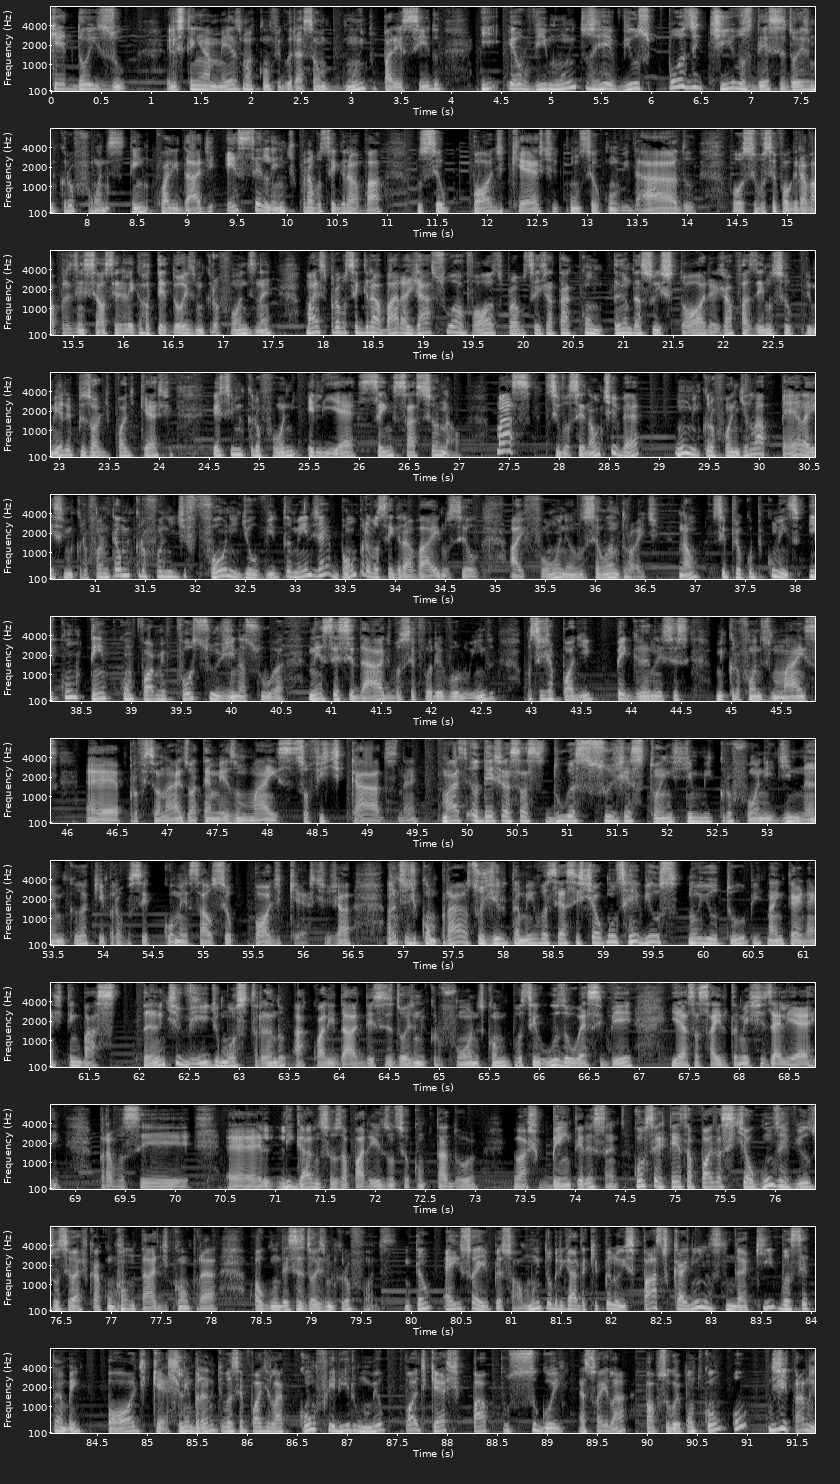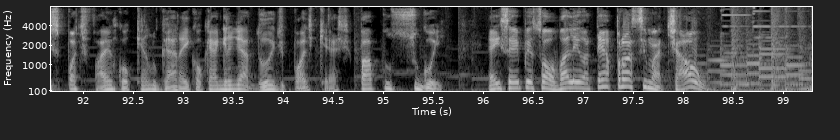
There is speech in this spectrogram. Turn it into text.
Q2U. Eles têm a mesma configuração, muito parecido, e eu vi muitos reviews positivos desses dois microfones. Tem qualidade excelente para você gravar o seu podcast com o seu convidado, ou se você for gravar presencial, seria legal ter dois microfones, né? Mas para você gravar já a sua voz, para você já estar tá contando a sua história, já fazendo o seu primeiro episódio de podcast, esse microfone ele é sensacional. Mas se você não tiver, um microfone de lapela, esse microfone, até um microfone de fone de ouvido também, ele já é bom para você gravar aí no seu iPhone ou no seu Android. Não se preocupe com isso. E com o tempo, conforme for surgindo a sua necessidade, você for evoluindo, você já pode ir pegando esses microfones mais é, profissionais ou até mesmo mais sofisticados, né? Mas eu deixo essas duas sugestões de microfone dinâmico aqui para você começar o seu podcast. Já antes de comprar, eu sugiro também você assistir alguns reviews no YouTube, na internet tem bastante vídeo mostrando a qualidade desses dois microfones, como você usa o USB e essa saída também XLR para você é, ligar nos seus aparelhos, no seu computador. Eu acho bem interessante. Com certeza, após assistir alguns reviews, você vai ficar com vontade de comprar algum desses dois microfones. Então é isso aí, pessoal. Muito obrigado aqui pelo espaço, Carlinhos. Aqui você também podcast. Lembrando que você pode ir lá conferir o meu podcast Papo Sugoi. É só ir lá, paposugoi.com ou digitar no Spotify em qualquer lugar aí, qualquer agregador de podcast, Papo Sugoi. É isso aí, pessoal. Valeu, até a próxima. Tchau!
